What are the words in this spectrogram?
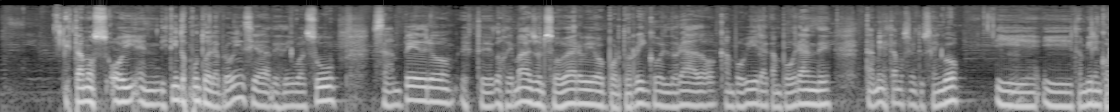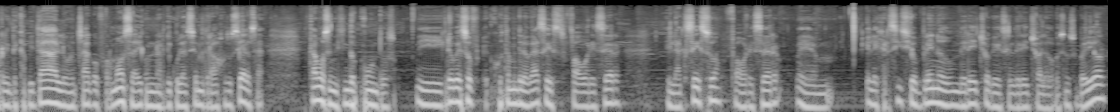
Estamos hoy en distintos puntos de la provincia, desde Iguazú, San Pedro, este, 2 de Mayo, El Soberbio, Puerto Rico, El Dorado, Campo Viera, Campo Grande. También estamos en Ituzaingó y, también en Corrientes Capital, Chaco, Formosa, ahí con una articulación de trabajo social. O sea, estamos en distintos puntos. Y creo que eso justamente lo que hace es favorecer el acceso, favorecer em, el ejercicio pleno de un derecho que es el derecho a la educación superior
